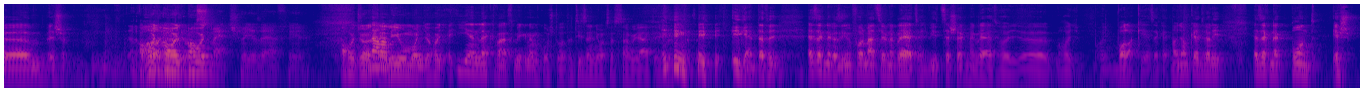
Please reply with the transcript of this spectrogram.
és ahogy, ahogy, ahogy, meccs, hogy ez elfér. Ahogy Jonathan nem, Liu mondja, hogy ilyen lekvárt még nem kóstolt a 18-as számú játékos. Igen, tehát hogy ezeknek az információknak lehet, hogy viccesek, meg lehet, hogy, hogy, hogy valaki ezeket nagyon kedveli. Ezeknek pont, és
